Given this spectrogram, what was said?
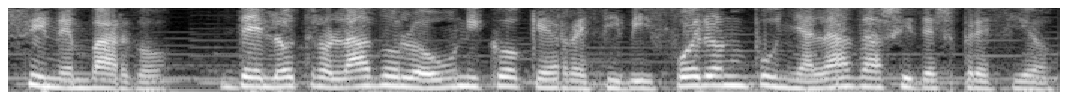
Sin embargo, del otro lado lo único que recibí fueron puñaladas y desprecio.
